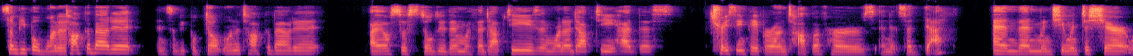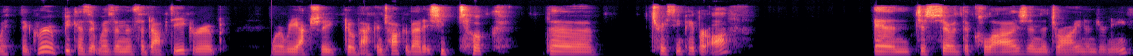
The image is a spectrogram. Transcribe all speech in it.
some people want to talk about it and some people don't want to talk about it. I also still do them with adoptees. And one adoptee had this tracing paper on top of hers and it said death. And then when she went to share it with the group, because it was in this adoptee group where we actually go back and talk about it, she took the tracing paper off and just showed the collage and the drawing underneath.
